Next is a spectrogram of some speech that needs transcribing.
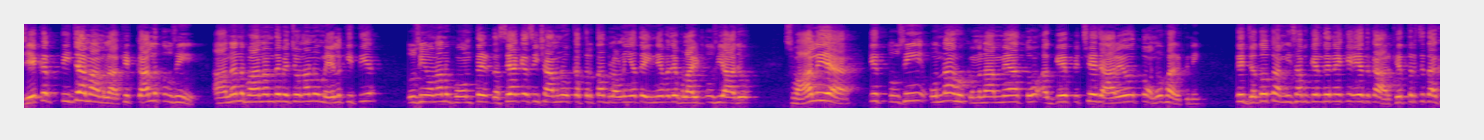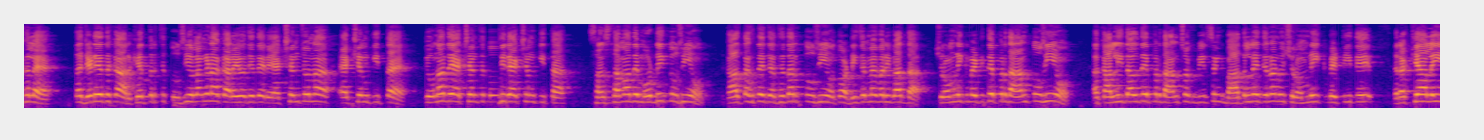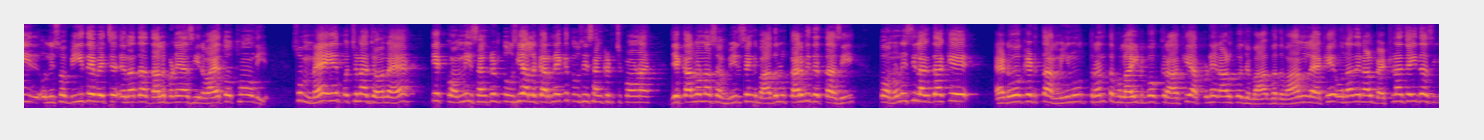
ਜੇਕਰ ਤੀਜਾ ਮਾਮਲਾ ਕਿ ਕੱਲ ਤੁਸੀਂ ਆਨੰਦ ਫਾਨਨ ਦੇ ਵਿੱਚ ਉਹਨਾਂ ਨੂੰ ਮੇਲ ਕੀਤੀ ਹੈ। ਤੁਸੀਂ ਉਹਨਾਂ ਨੂੰ ਫੋਨ ਤੇ ਦੱਸਿਆ ਕਿ ਅਸੀਂ ਸ਼ਾਮ ਨੂੰ ਇਕੱਤਰਤਾ ਬੁਲਾਉਣੀ ਹੈ ਤੇ ਇੰਨੇ ਵਜੇ ਫਲਾਈਟ ਤੁਸੀਂ ਆ ਜਾਓ। ਸਵਾਲ ਇਹ ਹੈ ਕਿ ਤੁਸੀਂ ਉਹਨਾਂ ਹੁਕਮਨਾਮਿਆਂ ਤੋਂ ਅੱਗੇ ਪਿੱਛੇ ਜਾ ਰਹੇ ਹੋ, ਤੁਹਾਨੂੰ ਫ਼ਰਕ ਨਹੀਂ। ਤੇ ਜਦੋਂ ਧਾਮੀ ਸਾਹਿਬ ਕਹਿੰਦੇ ਨੇ ਕਿ ਇਹ ਅਧਿਕਾਰ ਖੇਤਰ 'ਚ ਦਖਲ ਹੈ, ਤਾਂ ਜਿਹੜੇ ਅਧਿਕਾਰ ਖੇਤਰ 'ਚ ਤੁਸੀਂ ਉਲੰਘਣਾ ਕਰ ਰਹੇ ਹੋ, ਜਿਹਦੇ ਰਿਐਕਸ਼ਨ 'ਚ ਉਹਨਾਂ ਐਕਸ਼ਨ ਕੀਤਾ ਹੈ, ਤੇ ਉਹਨਾਂ ਦੇ ਐਕਸ਼ਨ 'ਚ ਤੁਸੀਂ ਰਿਐਕਸ਼ਨ ਕੀਤਾ, ਸੰਸਥਾਵਾਂ ਦੇ ਮੋਢੀ ਤੁਸੀਂ ਹੋ, ਅਕਾਲ ਤਖਤ ਦੇ ਜਥੇਦਾਰ ਤੁਸੀਂ ਹੋ, ਤੁਹਾਡੀ ਜ਼ਿੰਮੇਵਾਰੀ ਵੱਧਾ ਸ਼੍ਰੋਮਣੀ ਕਮੇਟੀ ਦੇ ਪ੍ਰਧਾਨ ਤੁਸੀਂ ਹੋ ਅਕਾਲੀ ਦਲ ਦੇ ਪ੍ਰਧਾਨ ਸੁਖਬੀਰ ਸਿੰਘ ਬਾਦਲ ਨੇ ਜਿਨ੍ਹਾਂ ਨੂੰ ਸ਼੍ਰੋਮਣੀ ਕਮੇਟੀ ਦੇ ਰੱਖਿਆ ਲਈ 1920 ਦੇ ਵਿੱਚ ਇਹਨਾਂ ਦਾ ਦਲ ਬਣਿਆ ਸੀ, ਰਵਾਇਤ ਉੱਥੋਂ ਆਉਂਦੀ ਹੈ। ਸੋ ਮੈਂ ਇਹ ਪੁੱਛਣਾ ਚਾਹੁੰਦਾ ਹੈ ਕਿ ਕੌਮੀ ਸੰਕਟ ਤੁਸੀਂ ਹੱਲ ਕਰਨੇ ਕਿ ਤੁਸੀਂ ਸੰਕਟ ਚ ਪਾਉਣਾ ਜੇ ਕੱਲ ਉਹਨਾਂ ਸੁਖਬੀਰ ਸਿੰਘ ਬਾਦਲ ਨੂੰ ਕਰ ਵੀ ਦਿੱਤਾ ਸੀ, ਤੁਹਾਨੂੰ ਨਹੀਂ ਸੀ ਲੱਗਦਾ ਕਿ ਐਡਵੋਕੇਟ ਧਾਮੀ ਨੂੰ ਤੁਰੰਤ ਫਲਾਈਟ ਬੁੱਕ ਕਰਾ ਕੇ ਆਪਣੇ ਨਾਲ ਕੋਈ ਜਵਾਬ ਵਿਦਵਾਨ ਲੈ ਕੇ ਉਹਨਾਂ ਦੇ ਨਾਲ ਬੈਠਣਾ ਚਾਹੀਦਾ ਸੀ?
